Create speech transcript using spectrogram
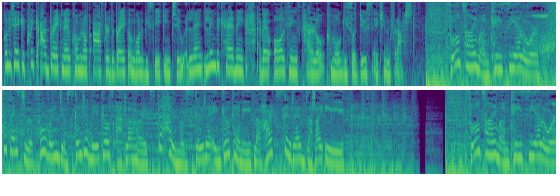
Going to take a quick ad break now. Coming up after the break, I'm going to be speaking to Linda Kenny about all things Carlow Camogie. So do stay tuned for that full time on KCLR. With thanks to the full range of Skoda vehicles at Lahart's, the home of Skoda in Kilkenny, lahartskoda.ie full time on KCLR.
